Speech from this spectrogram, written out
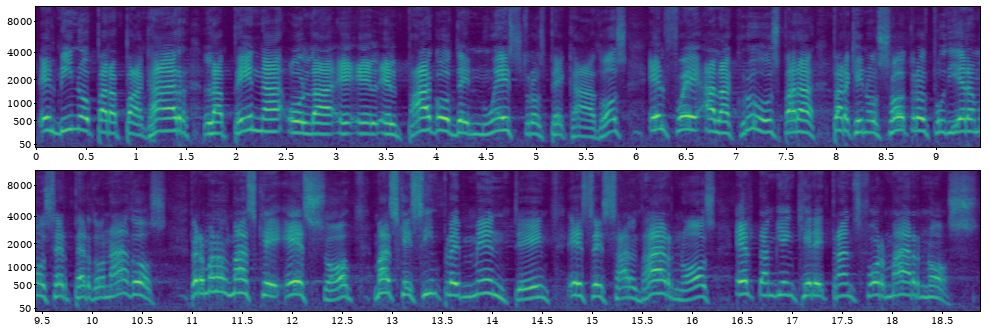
Él vino para pagar la pena o la, e, el, pago de nuestros pecados. Él fue a la cruz para, para que nosotros pudiéramos ser perdonados. Pero hermanos, más que eso, más que simplemente ese salvarnos, Él también quiere transformarnos.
